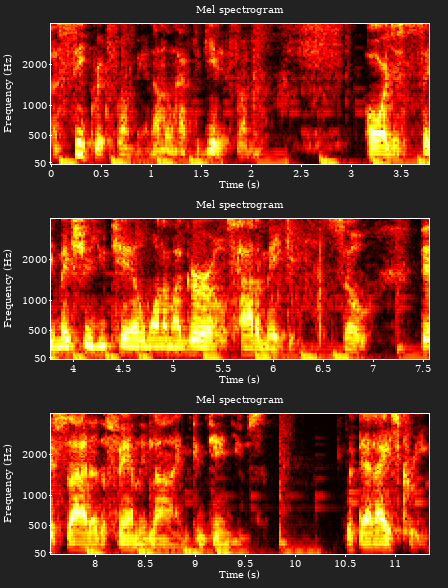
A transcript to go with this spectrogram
a secret from me, and I'm going to have to get it from him. Or just say, make sure you tell one of my girls how to make it. So this side of the family line continues with that ice cream.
